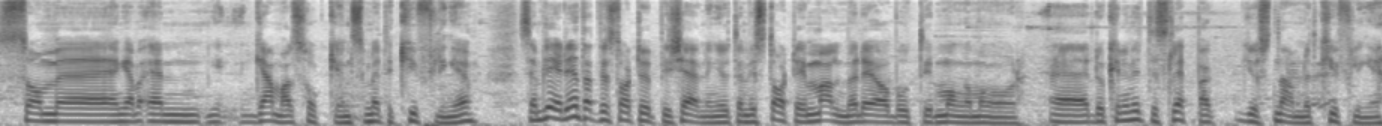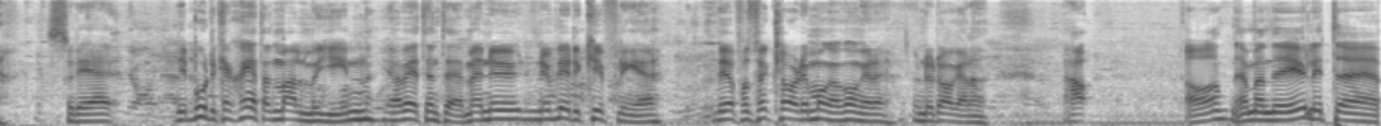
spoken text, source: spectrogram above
som eh, en, gammal, en gammal socken som heter Kyfflinge. Sen blev det inte att vi startade upp i Kävlinge utan vi startade i Malmö där jag har bott i många, många år. Eh, då kunde vi inte släppa just namnet Kyfflinge. Så det, det borde kanske hetat Malmö Gin, jag vet inte. Men nu, nu blev det Kyfflinge. Vi har fått förklara det många gånger under dagarna. Ja. Ja, men det är ju lite,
